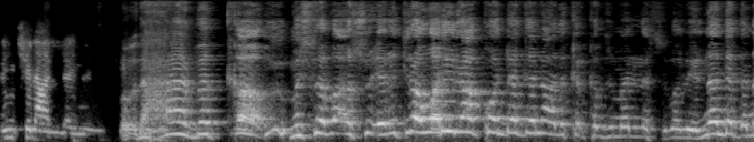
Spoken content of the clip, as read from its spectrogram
እንችላለን። ድሓር በቃ ምስ ተባእሱ ኤርትራ ወሪራ እኮ እንደገና ልክዕ ከም ዝመለስ ዝበሉ ኢልና እንደገና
